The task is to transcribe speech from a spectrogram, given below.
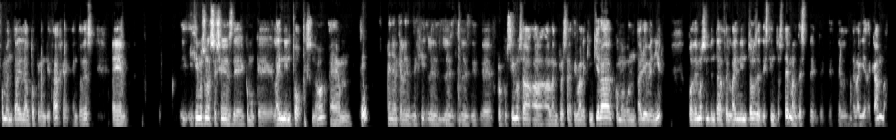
fomentar el autoaprendizaje? Entonces, eh, hicimos unas sesiones de como que Lightning Talks, ¿no? Um, ¿Sí? En el que les, les, les, les eh, propusimos a, a, a, la empresa decir, vale, quien quiera como voluntario venir, podemos intentar hacer Lightning Talks de distintos temas de, de, de, de la guía de Canva.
